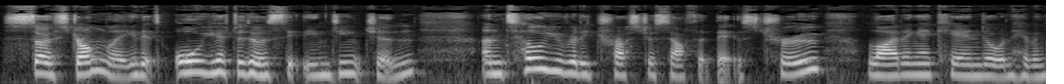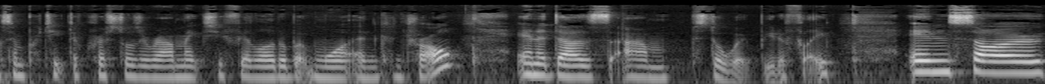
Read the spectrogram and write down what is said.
so strongly. That's all you have to do is set the intention until you really trust yourself that that is true. Lighting a candle and having some protective crystals around makes you feel a little bit more in control, and it does um, still work beautifully. And so,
